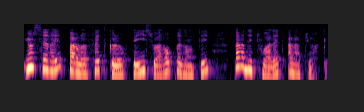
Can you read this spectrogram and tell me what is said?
ulcérée par le fait que leur pays soit représenté par des toilettes à la turque.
